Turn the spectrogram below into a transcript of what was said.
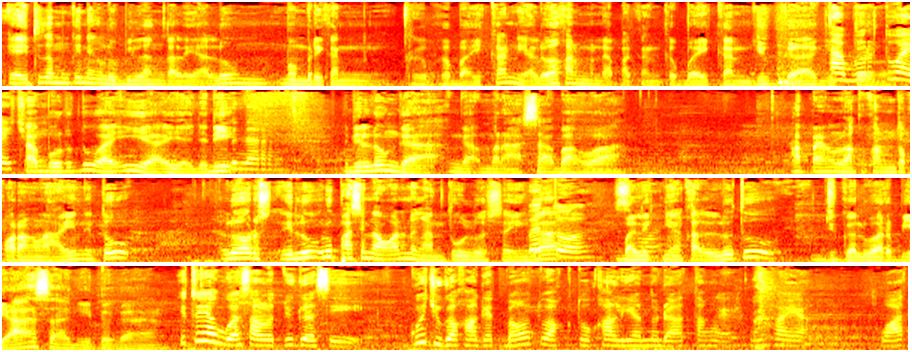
ya itulah mungkin yang lu bilang kali ya lu memberikan ke- kebaikan ya lu akan mendapatkan kebaikan juga gitu Tabur tuai, cuy. tabur tuai iya iya jadi bener jadi lu nggak nggak merasa bahwa apa yang lu lakukan untuk orang lain itu lu harus lu lu pasti melakukan dengan tulus sehingga Betul, baliknya ke lu tuh juga luar biasa gitu kan. itu yang gue salut juga sih gue juga kaget banget waktu kalian tuh datang ya. Gue kayak what?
